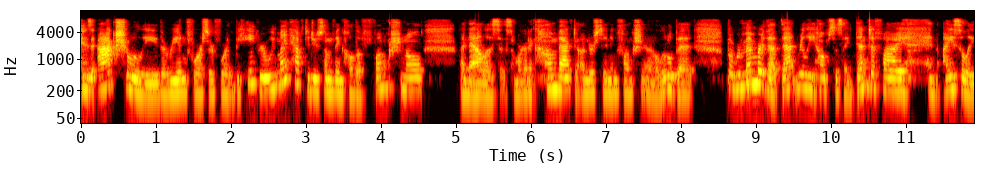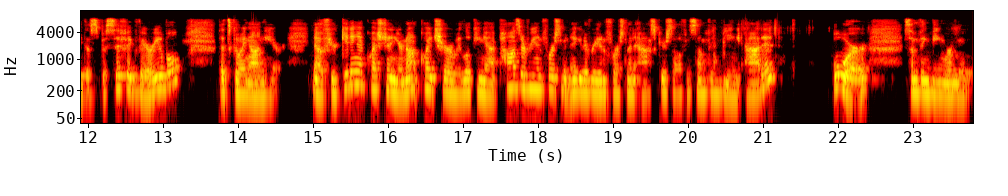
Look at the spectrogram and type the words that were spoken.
is actually the reinforcer for the behavior, we might have to do something called a functional analysis. And we're going to come back to understanding function in a little bit. But remember that that really helps us identify and isolate the specific variable that's going on here. Now, if you're getting a question and you're not quite sure, are we looking at positive reinforcement, negative reinforcement? Ask yourself, is something being added or something being removed?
